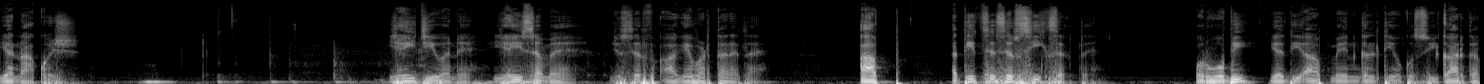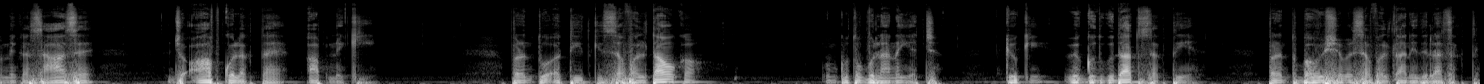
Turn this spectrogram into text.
या ना खुश। यही जीवन है, यही समय है जो सिर्फ़ आगे बढ़ता रहता है। आप अतीत से सिर्फ़ सीख सकते हैं, और वो भी यदि आप में इन गलतियों को स्वीकार करने का साहस है, जो आपको लगता है आपने की। परंतु अतीत की सफलताओं का उनको तो बुलाना ही अच्छा क्योंकि वे गुदगुदा तो सकती हैं, परंतु भविष्य में सफलता नहीं दिला सकती।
